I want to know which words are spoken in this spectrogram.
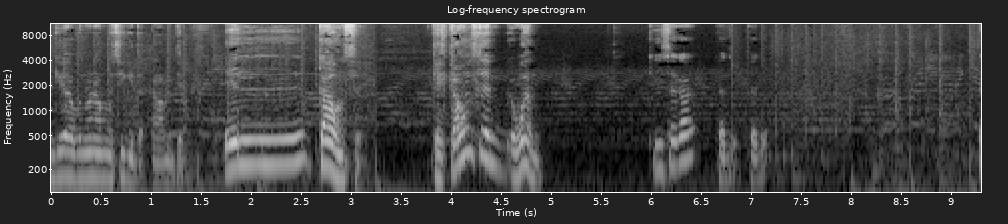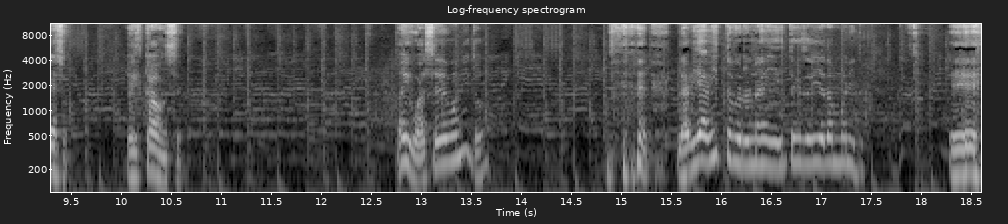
Aquí voy a poner una musiquita. Ah, mentira. El K11. Que el K11, bueno. ¿Qué dice acá? Espérate, espérate. Eso. El K11. Ah, igual se ve bonito. La había visto, pero no había visto que se veía tan bonito. Eh,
